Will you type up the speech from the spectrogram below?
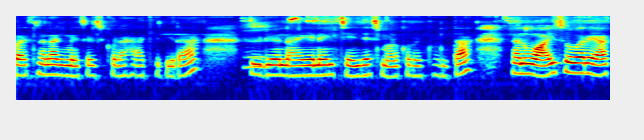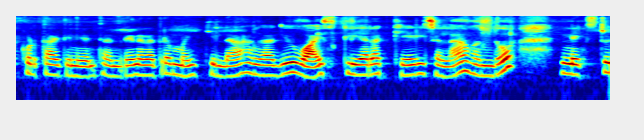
ಪರ್ಸ್ನಲಾಗಿ ಮೆಸೇಜ್ ಕೂಡ ಹಾಕಿದ್ದೀರಾ. ವಿಡಿಯೋನ ಏನೇನು ಚೇಂಜಸ್ ಮಾಡ್ಕೋಬೇಕು ಅಂತ. ನಾನು ವಾಯ್ಸ್ ಓವರ್ ಯಾಕೆ ಕೊಡ್ತಾ ಇದ್ದೀನಿ ಅಂತಂದರೆ ನನ್ನ ಹತ್ರ ಮೈಕ್ ಇಲ್ಲ. ಹಾಗಾಗಿ ವಾಯ್ಸ್ ಕ್ಲಿಯರಾಗಿ ಕೇಳಿಸಲ್ಲ ಒಂದು. ನೆಕ್ಸ್ಟು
